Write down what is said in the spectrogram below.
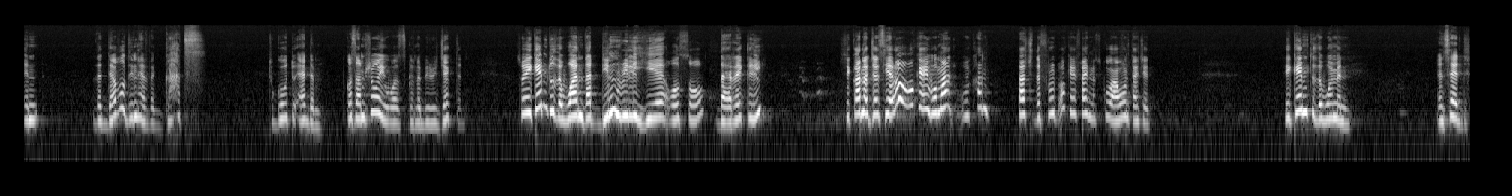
And the devil didn't have the guts to go to Adam because I'm sure he was going to be rejected. So he came to the one that didn't really hear also directly. She kind of just hear, oh, okay, woman, we can't touch the fruit. Okay, fine, it's cool. I won't touch it. He came to the woman and said,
